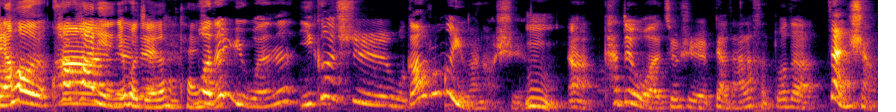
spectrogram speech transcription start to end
然后夸夸你，啊你就会觉得很开心。我的语文，一个是我高中的语文老师，嗯啊，他对我就是表达了很多的赞赏，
